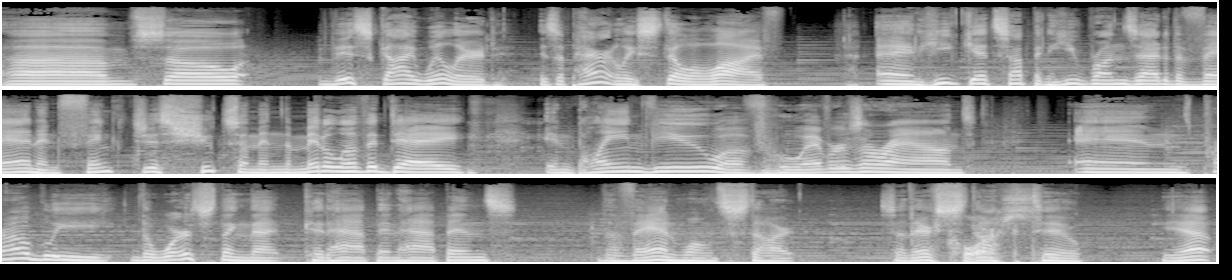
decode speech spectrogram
Um, so this guy Willard is apparently still alive. And he gets up and he runs out of the van, and Fink just shoots him in the middle of the day in plain view of whoever's around. And probably the worst thing that could happen happens the van won't start. So they're stuck too. Yep.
